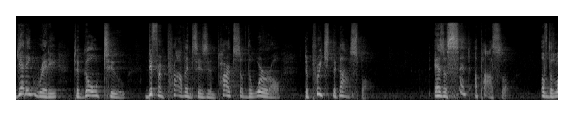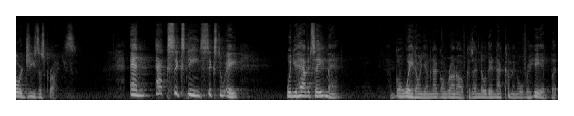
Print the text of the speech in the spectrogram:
getting ready to go to different provinces and parts of the world to preach the gospel as a sent apostle of the Lord Jesus Christ. And Acts 16, 6 to 8, when you have it, say amen. I'm going to wait on you. I'm not going to run off because I know they're not coming overhead. But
